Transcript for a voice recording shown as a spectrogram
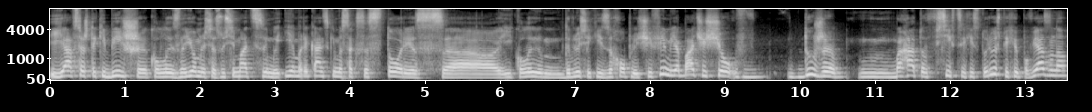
І я все ж таки більше, коли знайомлюся з усіма цими і американськими success stories, е, і коли дивлюсь якийсь захоплюючий фільм, я бачу, що в дуже багато всіх цих історій успіхів пов'язано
